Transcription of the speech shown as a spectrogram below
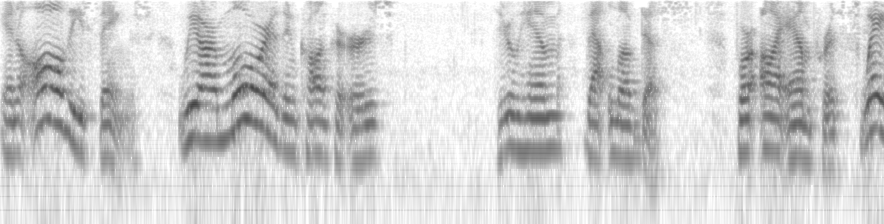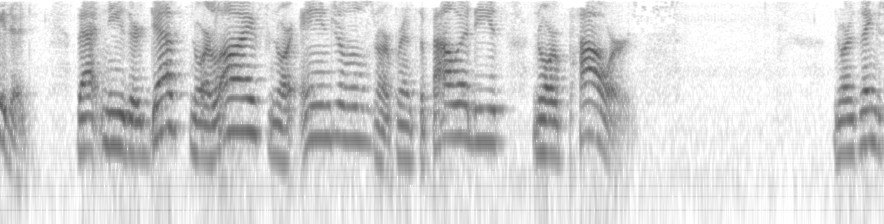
In all these things we are more than conquerors through him that loved us. For I am persuaded that neither death nor life, nor angels, nor principalities, nor powers, nor things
